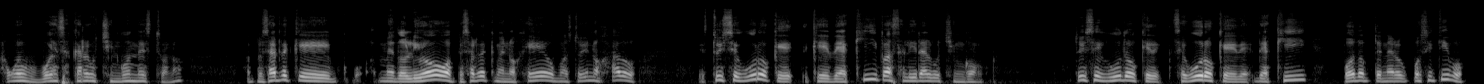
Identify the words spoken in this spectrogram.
a huevo, voy a sacar algo chingón de esto, ¿no? A pesar de que me dolió, o a pesar de que me enojé, o me estoy enojado, estoy seguro que, que de aquí va a salir algo chingón. Estoy seguro que, seguro que de, aquí puedo obtener algo positivo.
